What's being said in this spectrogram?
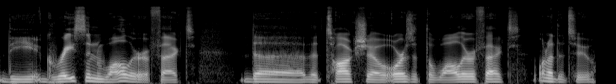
the Grayson Waller effect, the the talk show, or is it the Waller effect? One of the two.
